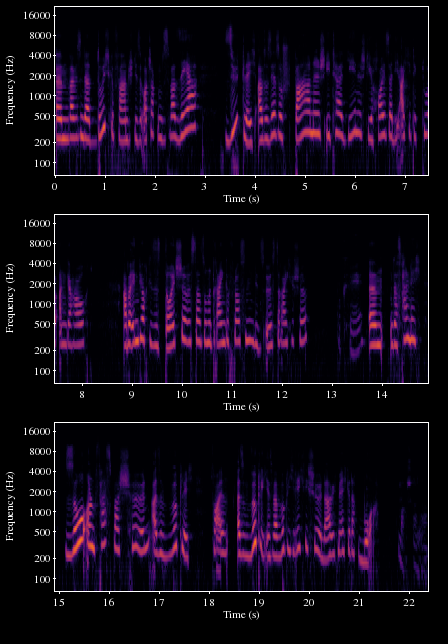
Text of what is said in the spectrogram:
ähm, weil wir sind da durchgefahren durch diese Ortschaft und es war sehr südlich, also sehr so spanisch, italienisch, die Häuser, die Architektur angehaucht. Aber irgendwie auch dieses Deutsche ist da so mit reingeflossen, dieses Österreichische. Okay. Ähm, das fand ich so unfassbar schön. Also wirklich, vor allem, also wirklich, es war wirklich richtig schön. Da habe ich mir echt gedacht, boah, Mashallah.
